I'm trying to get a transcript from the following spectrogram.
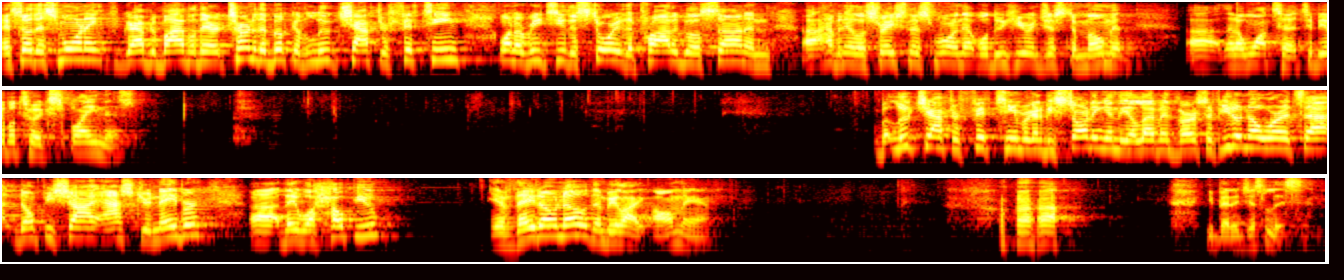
And so this morning, if you grab the Bible there, turn to the book of Luke, chapter 15. I want to read to you the story of the prodigal son, and uh, I have an illustration this morning that we'll do here in just a moment uh, that I want to, to be able to explain this. But Luke chapter 15, we're going to be starting in the 11th verse. If you don't know where it's at, don't be shy. Ask your neighbor. Uh, they will help you. If they don't know, then be like, oh man, you better just listen.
